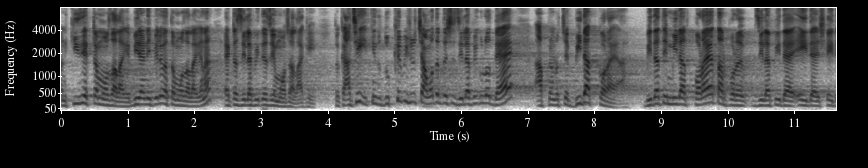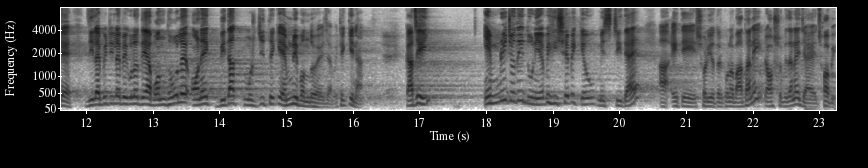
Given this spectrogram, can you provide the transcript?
মানে কি যে একটা মজা লাগে। বিরিয়ানি পেলেও এত মজা লাগে না, একটা জিলাপিতে যে মজা লাগে। তো কাজেই কিন্তু দুঃখের বিষয় হচ্ছে আমাদের দেশে জিলাপিগুলো দেয় আপনার হচ্ছে বিদাত করায়া। বিদাতি মিলাদ পড়ায়, তারপরে জিলাপি দেয়, এই দেয়, সেই দেয়। জিলাপি টিলাপি এগুলো দেয়া বন্ধ হলে অনেক বিদাত মসজিদ থেকে এমনি বন্ধ হয়ে যাবে, ঠিক কি না? কাজেই এমনি যদি দুনিয়াবি হিসেবে কেউ মিষ্টি দেয় এতে শরীয়তের কোনো বাধা নেই অসুবিধা নেই, জায়েজ হবে।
